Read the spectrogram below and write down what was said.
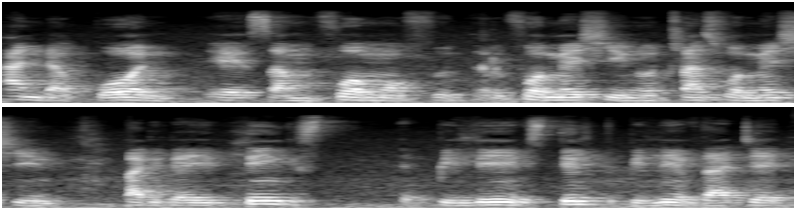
undergone uh, some form of reformation or transformation, but they think, believe, still believe that uh,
